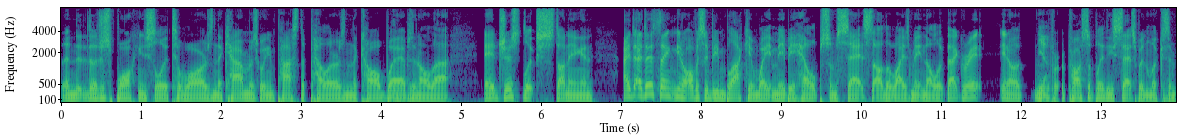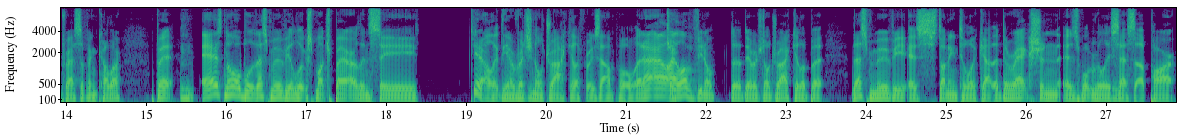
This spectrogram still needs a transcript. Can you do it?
and they're just walking slowly towards, and the camera's going past the pillars and the cobwebs and all that. It just looks stunning, and I, I do think you know obviously being black and white maybe helps some sets that otherwise might not look that great. You know, Yeah. p- possibly these sets wouldn't look as impressive in color, but Mhm. it is notable that this movie looks much better than say you know, like the original Dracula, for example. And I, I, I love, you know, the, the original Dracula, but this movie is stunning to look at. The direction is what really sets it apart.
